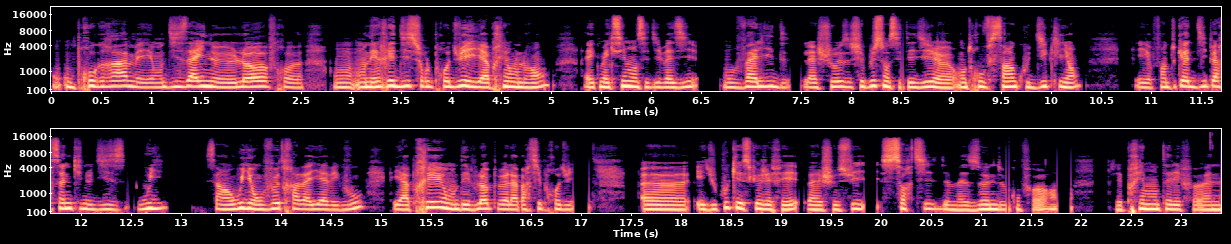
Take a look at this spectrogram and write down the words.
on, programme et on design l'offre, on, est ready sur le produit et après on le vend. Avec Maxime, on s'est dit, vas-y, on valide la chose. Je sais plus si on s'était dit euh, on trouve 5 ou 10 clients. Et enfin, en tout cas, 10 personnes qui nous disent oui, c'est un oui, on veut travailler avec vous. Et après, on développe euh, la partie produit. Euh, et du coup, qu'est-ce que j'ai fait? Bah, Je suis sortie de ma zone de confort. J'ai pris mon téléphone,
